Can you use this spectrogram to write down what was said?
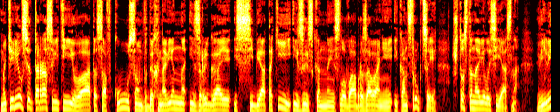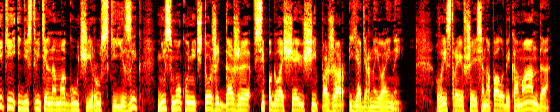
Матерился Тарас витиевато, со вкусом, вдохновенно изрыгая из себя такие изысканные словообразования и конструкции, что становилось ясно. Великий и действительно могучий русский язык не смог уничтожить даже всепоглощающий пожар ядерной войны. Выстроившаяся на палубе команда,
